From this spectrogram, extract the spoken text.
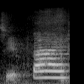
See you. Bye.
